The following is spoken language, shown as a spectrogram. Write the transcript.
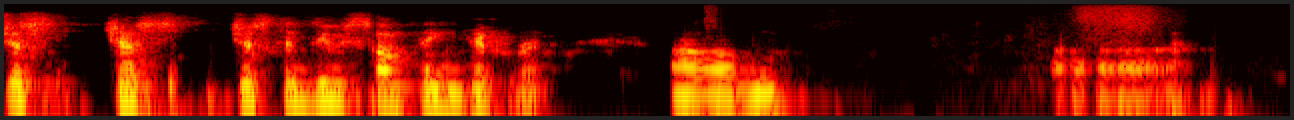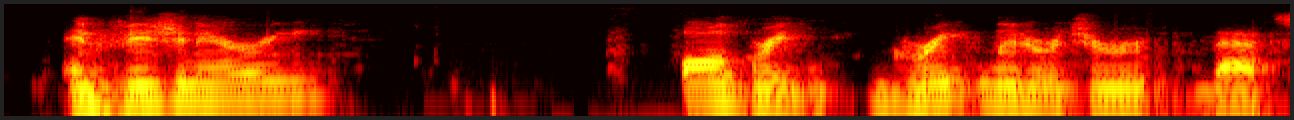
just just just to do something different. Um, uh, and visionary, all great great literature. That's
